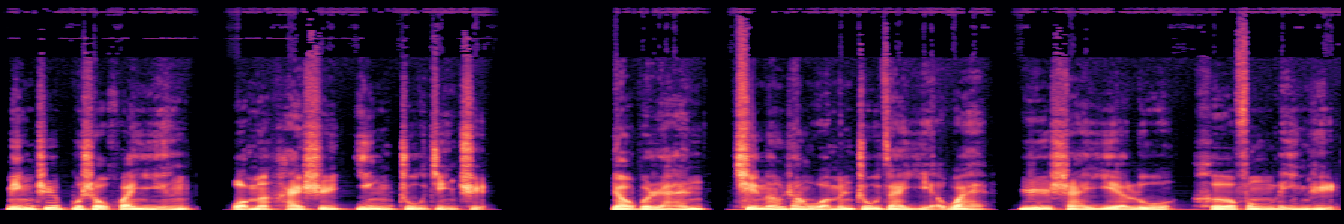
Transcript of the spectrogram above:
明知不受欢迎，我们还是硬住进去。要不然，岂能让我们住在野外，日晒夜露，喝风淋雨？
